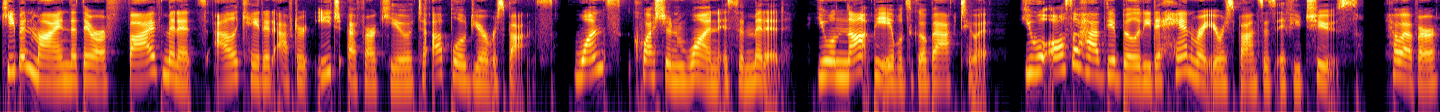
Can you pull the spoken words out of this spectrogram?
Keep in mind that there are five minutes allocated after each FRQ to upload your response. Once question one is submitted, you will not be able to go back to it. You will also have the ability to handwrite your responses if you choose. However,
